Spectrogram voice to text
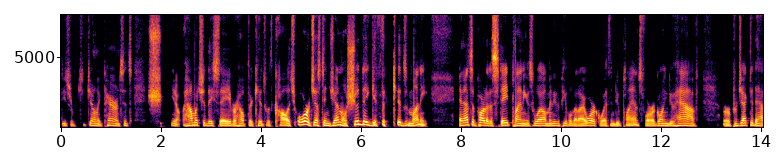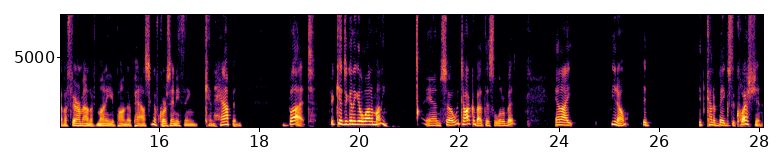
these are generally parents. It's, you know, how much should they save or help their kids with college, or just in general, should they give their kids money? And that's a part of estate planning as well. Many of the people that I work with and do plans for are going to have or projected to have a fair amount of money upon their passing. Of course, anything can happen, but their kids are going to get a lot of money. And so we talk about this a little bit. And I, you know, it it kind of begs the question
